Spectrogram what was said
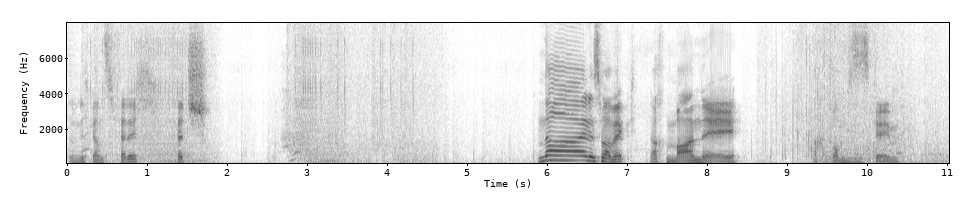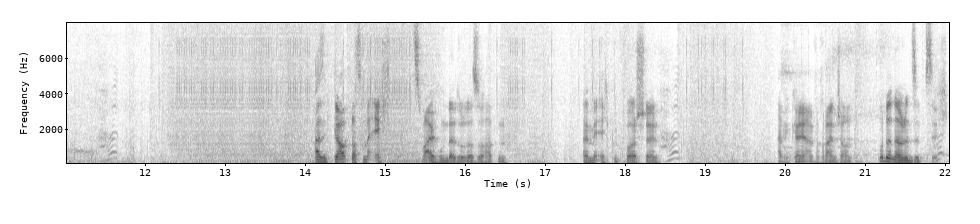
Sind nicht ganz fertig. Fetch. Nein, es war weg. Ach Mann, ey. Ach komm, dieses Game. Also ich glaube, dass wir echt 200 oder so hatten. Kann ich mir echt gut vorstellen. Aber wir können ja einfach reinschauen. 179.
